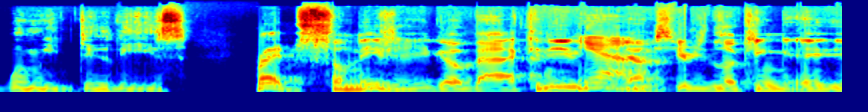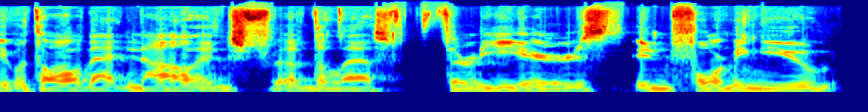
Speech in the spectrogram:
when we do these Right, filmnesia. You go back and you, Yeah. you know, you're looking eh, with all that knowledge of the last 30 years informing you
